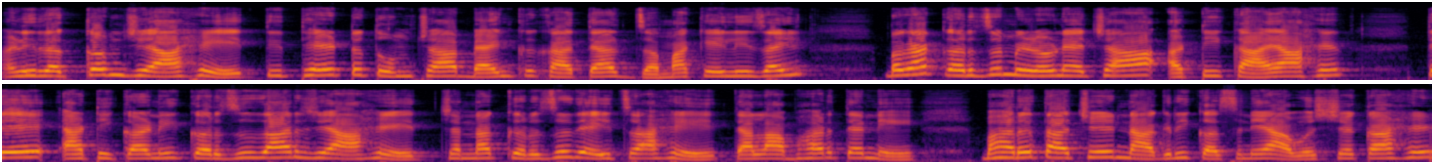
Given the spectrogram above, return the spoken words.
आणि रक्कम जी आहे ती थेट तुमच्या बँक खात्यात जमा केली जाईल. बघा कर्ज मिळवण्याच्या अटी काय आहेत? ते या ठिकाणी कर्जदार जे आहेत ज्यांना कर्ज द्यायचं आहे त्या लाभार्थ्याने भारताचे नागरिक असणे आवश्यक आहे.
